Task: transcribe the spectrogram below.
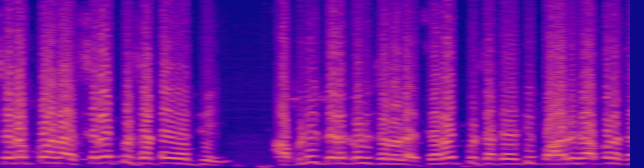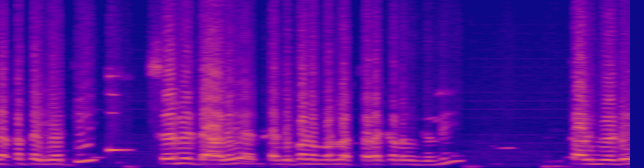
சிறப்பான சிறப்பு சட்டம் ஏற்றி அப்படி திறக்கணும்னு சொல்லல. சிறப்பு சட்டம் ஏற்றி பாதுகாப்பான சட்டத்தை ஏற்றி ஸ்டெர்லைட் ஆலையை கண்டிப்பான முறையில் திறக்கணும்னு சொல்லி தலைமையோடு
